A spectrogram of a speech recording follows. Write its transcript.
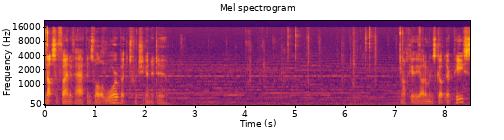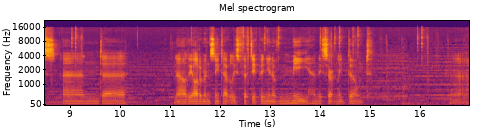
Not so fine if it happens while at war, but what you gonna do? Okay, the Ottomans got their peace, and uh, now the Ottomans need to have at least 50 opinion of me, and they certainly don't. Uh.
